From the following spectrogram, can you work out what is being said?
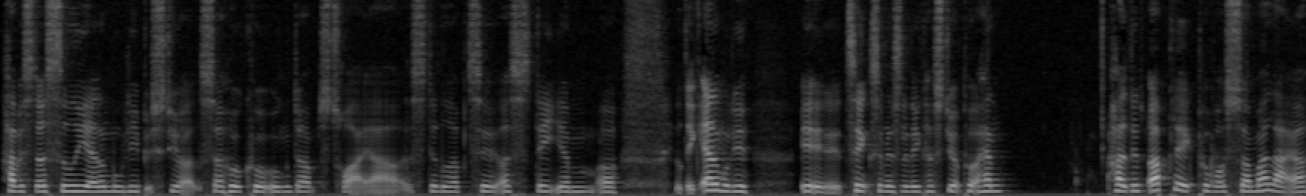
har vist også siddet i alle mulige bestyrelser, HK Ungdoms, tror jeg, og stillet op til også DM, og jeg ved ikke, alle mulige øh, ting, som jeg slet ikke har styr på. Og han holdt et oplæg på vores sommerlejr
